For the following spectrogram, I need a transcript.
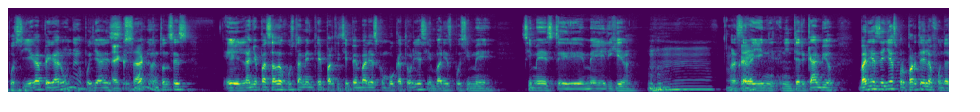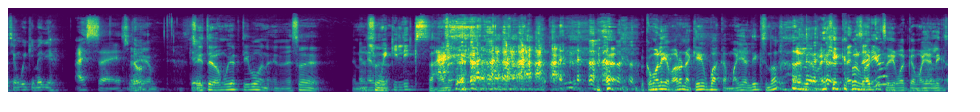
pues si llega a pegar una, pues ya es, es Exacto. bueno. Entonces, el año pasado justamente participé en varias convocatorias y en varias pues sí me, sí me, este, me eligieron Mm, para estar ahí en, en intercambio. Varias de ellas por parte de la Fundación Wikimedia. Ah, esa. Sí, ¿no? Sí, te veo muy activo en, en ese... En el ese- Wikileaks. Ajá. ¿Cómo le llamaron aquí? Guacamaya Leaks, ¿no? De México, ¿En serio? Sí, Guacamaya Leaks.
